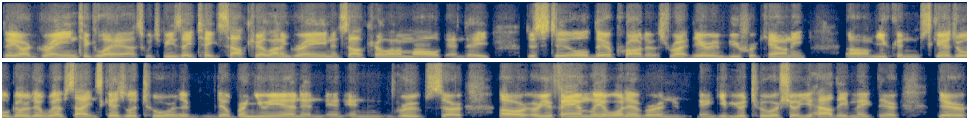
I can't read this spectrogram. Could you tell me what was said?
they are grain to glass, which means they take South Carolina grain and South Carolina malt and they distill their products right there in Beaufort County. Um, you can schedule, go to their website and schedule a tour. They, they'll bring you in and in, in, groups or, or, or your family or whatever, and and give you a tour, show you how they make their their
